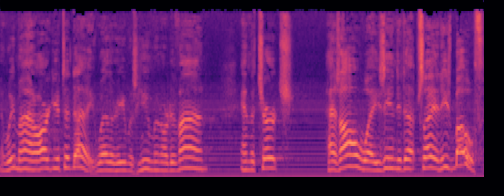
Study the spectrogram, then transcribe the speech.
And we might argue today whether he was human or divine. And the church has always ended up saying he's both.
